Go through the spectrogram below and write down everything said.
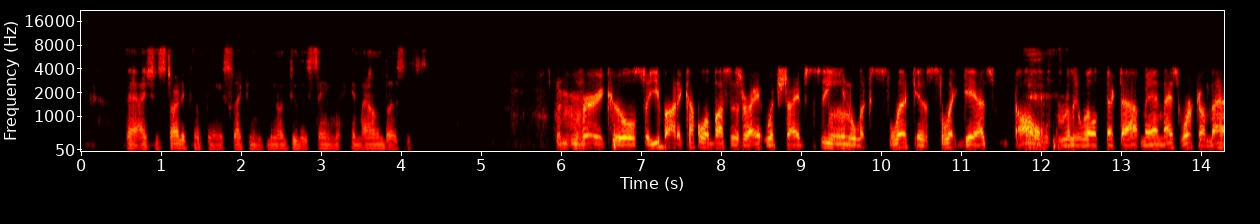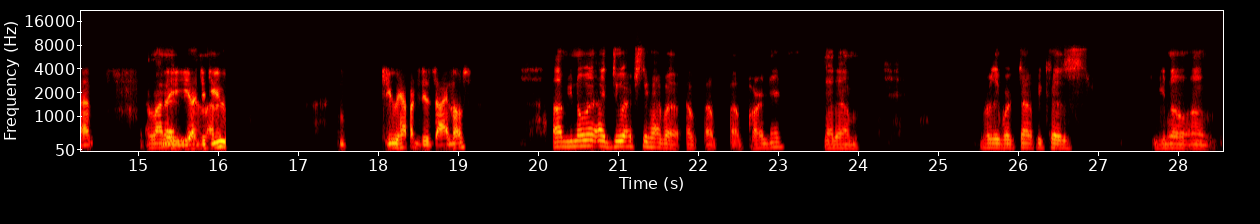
that I should start a company so I can you know do the same in my own buses. Very cool. So you bought a couple of buses, right? Which I've seen look slick as slick gets. All yeah. really well checked out, man. Nice work on that. A lot the, of. Yeah, uh, did you? Of... Do you happen to design those? Um, you know what? I do actually have a a, a partner that um really worked out because you know um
